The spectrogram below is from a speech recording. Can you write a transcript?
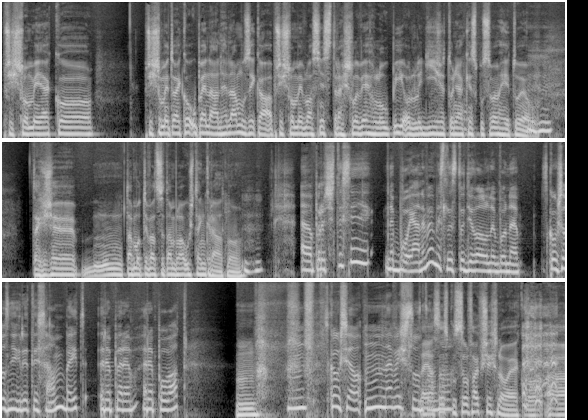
přišlo mi jako Přišlo mi to jako úplně nádherná muzika a přišlo mi vlastně strašlivě hloupý od lidí, že to nějakým způsobem hejtujou. Mm-hmm. Takže mm, ta motivace tam byla už tenkrát, no. Mm-hmm. Uh, proč ty si, nebo já nevím, jestli jsi to dělal nebo ne, zkoušel jsi někdy ty sám být reperem, repovat? Mm. Mm, zkoušel, mm, nevyšlo Ne, to. já jsem no. zkusil fakt všechno. Jako, a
